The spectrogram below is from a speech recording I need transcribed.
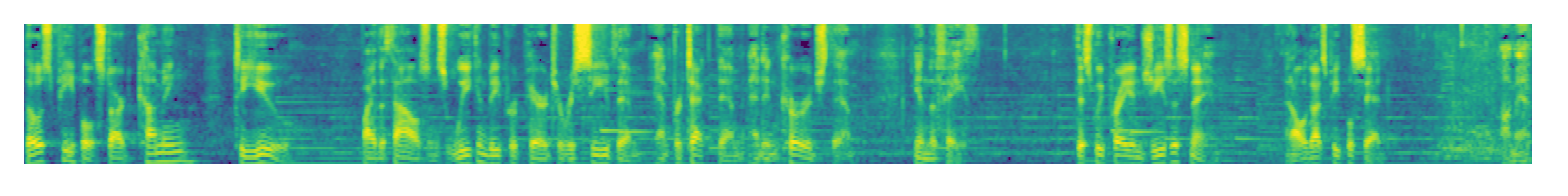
those people start coming to you by the thousands, we can be prepared to receive them and protect them and encourage them in the faith. This we pray in Jesus' name. And all God's people said, Amen.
